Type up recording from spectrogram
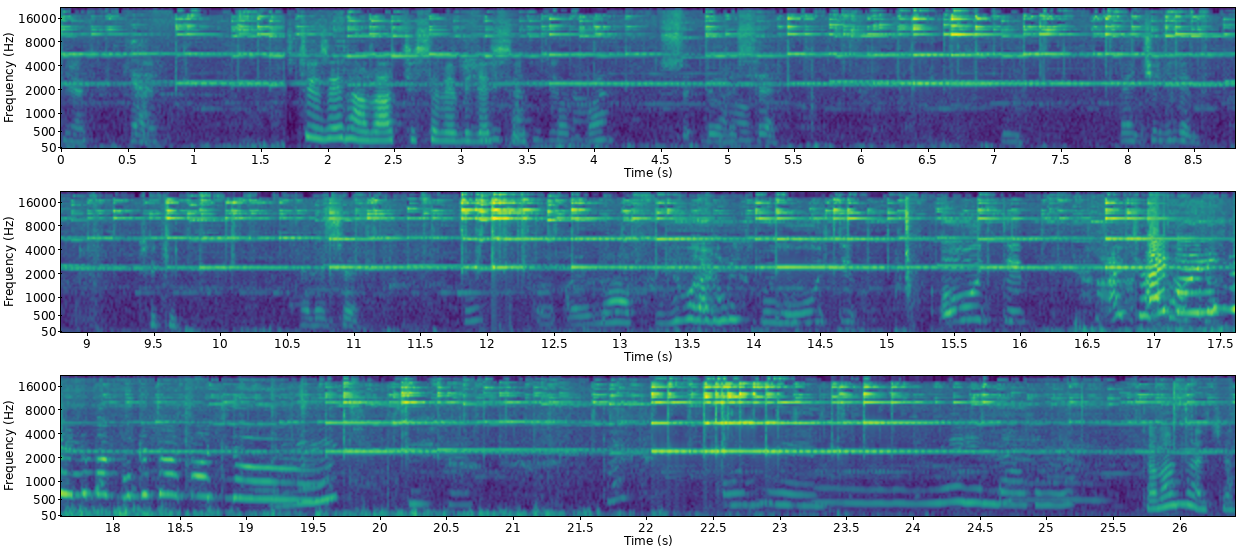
Gel. Gel. İşte Zeyna rahatça sevebilirsin. Bak bak. Böyle sev. Ben çekileyim. Çekil. Hele sev. Allah suyu varmış bunun. Oğutim. Oğutim. Ay çok Ay boynuzlarına bak ne kadar tatlı. Evet. Yiyeyim ben seni. Tamam mı Alcan?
